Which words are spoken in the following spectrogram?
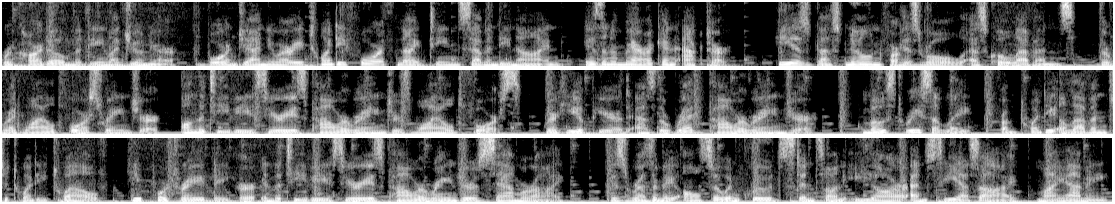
Ricardo Medina Jr., born January 24, 1979, is an American actor. He is best known for his role as Cole Evans, the Red Wild Force Ranger, on the TV series Power Rangers Wild Force, where he appeared as the Red Power Ranger. Most recently, from 2011 to 2012, he portrayed Deker in the TV series Power Rangers Samurai, his resume also includes stints on ER and CSI, Miami.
